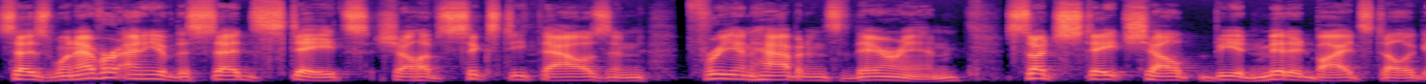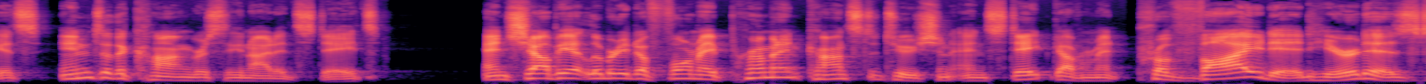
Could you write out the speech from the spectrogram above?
says whenever any of the said states shall have 60,000 free inhabitants therein, such state shall be admitted by its delegates into the Congress of the United States and shall be at liberty to form a permanent constitution and state government, provided, here it is,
